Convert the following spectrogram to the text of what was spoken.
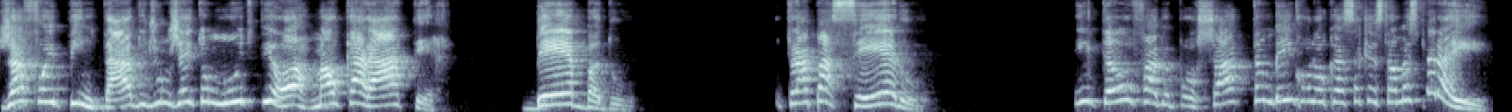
já foi pintado de um jeito muito pior, mau caráter, bêbado, trapaceiro. Então, o Fábio Porchat também colocou essa questão, mas espera aí.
